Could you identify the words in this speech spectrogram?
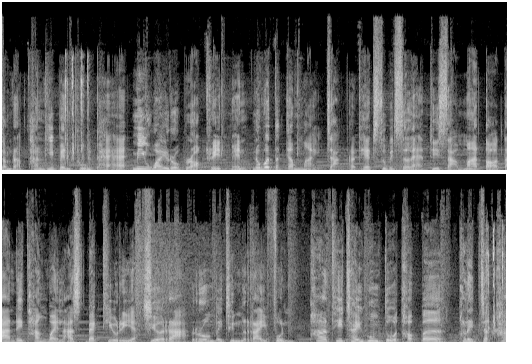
สำหรับท่านที่เป็นภูมิแพ้ มีไวโรบล็อกทรีทเมนต์นวัตกรรมใหม่จากประเทศสวิตเซอร์แลนด์ที่สามารถต่อต้านได้ทั้งไวรัส แบคทีเรีย เชื้อรา รวมไปถึงไรฝุ่น ผ้าที่ใช้หุ้มตัวท็อปเปอร์ ผลิตจากผ้า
